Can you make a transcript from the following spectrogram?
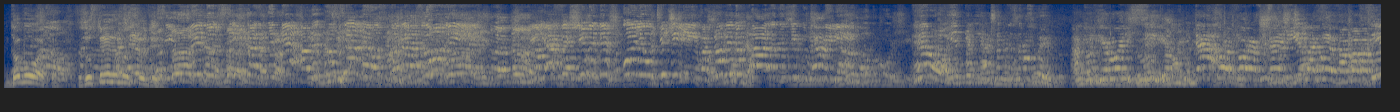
доводьте. Зустрінемось в суді. а ви про це не розповідали. Як ви ще веде в школі учителів, а що ви доклали до цих учителів? Герої. Що ти зробив? А тут герої всі. Да. 46 чоловік, а Всі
